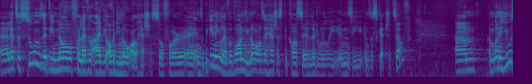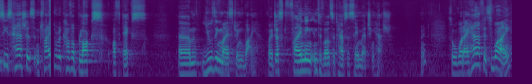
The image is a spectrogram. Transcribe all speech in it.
Uh, let's assume that we know for level i, we already know all hashes. So for uh, in the beginning, level one, we know all the hashes because they're literally in the, in the sketch itself. Um, I'm going to use these hashes and try to recover blocks of x um, using my string y by just finding intervals that have the same matching hash. Right? So what I have is y,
